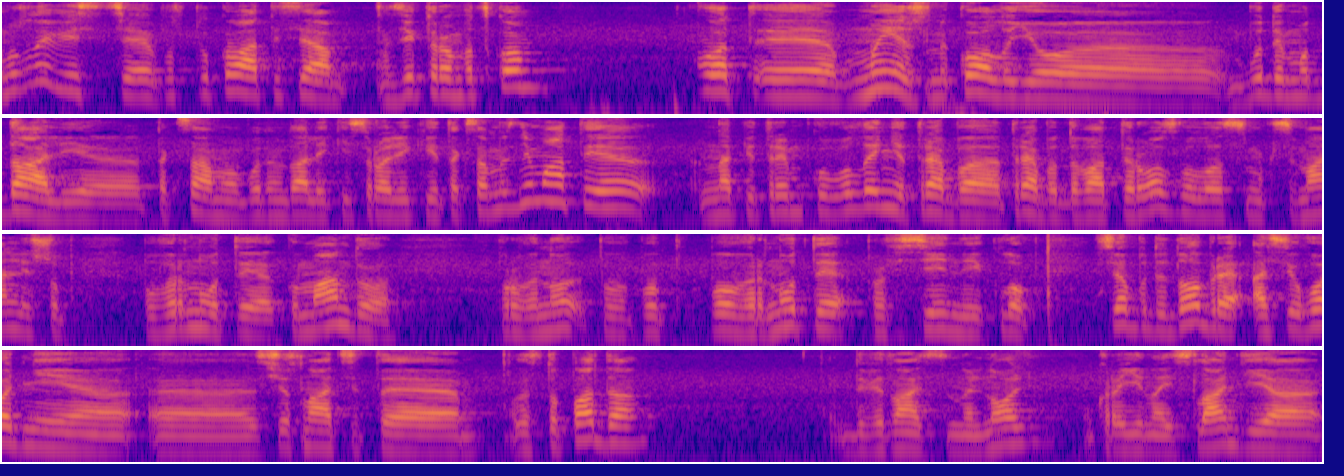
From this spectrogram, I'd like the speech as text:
можливість поспілкуватися з Віктором Вацком. От ми ж з Миколою будемо далі, так само будемо далі якісь ролики так само знімати на підтримку Волині. Треба, треба давати розголос максимальний, щоб повернути команду, повернути професійний клуб. Все буде добре. А сьогодні, е, з 16 листопада, 19.00, Україна, Ісландія.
